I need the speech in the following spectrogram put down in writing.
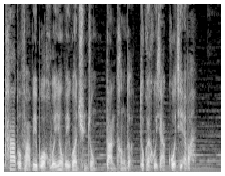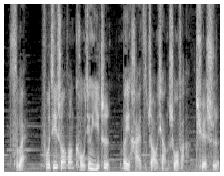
他都发微博回应围观群众蛋疼的都快回家过节吧。此外，夫妻双方口径一致、为孩子着想的说法，确实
